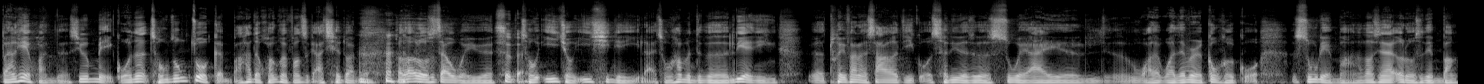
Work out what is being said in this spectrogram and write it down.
本来可以还的，是因为美国呢从中作梗，把他的还款方式给他切断了，搞到俄罗斯债务违约。是的。从一九一七年以来，从他们这个列宁呃推翻了沙俄帝国，成立了这个苏维埃 whatever 共和国苏联嘛，然后到现在俄罗斯联邦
